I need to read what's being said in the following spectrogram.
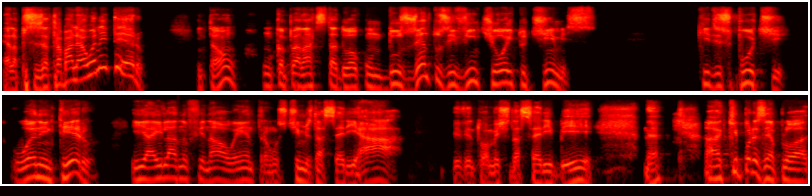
Ela precisa trabalhar o ano inteiro. Então, um campeonato estadual com 228 times que dispute o ano inteiro, e aí lá no final entram os times da Série A, eventualmente da Série B, né? Aqui, por exemplo, ó,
